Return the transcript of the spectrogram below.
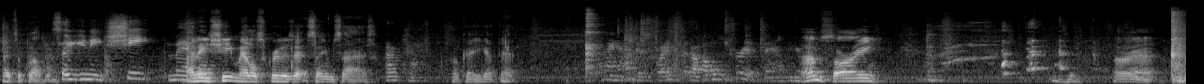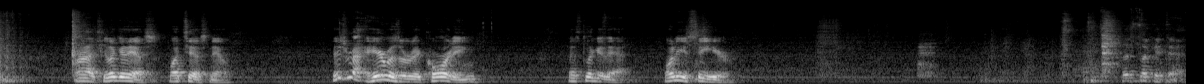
that's a problem. So you need sheet metal. I need sheet metal screws that same size. Okay. Okay, you got that? Dang, I just wasted a whole trip down here. I'm sorry. All right. All right, so look at this. What's this now? This right here was a recording. Let's look at that. What do you see here? Let's look at that.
